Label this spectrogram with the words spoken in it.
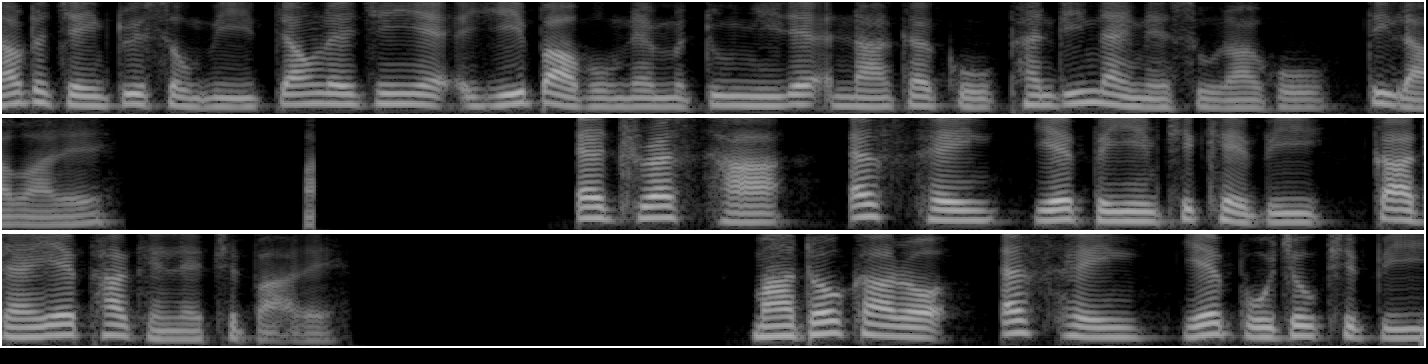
နောက်တစ်ကြိမ်တွေ့ဆုံပြီးပြောင်းလဲခြင်းရဲ့အရေးပါပုံနဲ့မတူညီတဲ့အနာဂတ်ကိုဖန်တီးနိုင်တယ်ဆိုတာကိုသိလာပါတယ်။ Address ဟာ F. Hain ရဲ့ဘုရင်ဖြစ်ခဲ့ပြီးကာတန်ရဲ့ဖခင်လည်းဖြစ်ပါတယ်။မာဒေါ့ကတော့ F. Hain ရဲ့ဗိုလ်ချုပ်ဖြစ်ပြီး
